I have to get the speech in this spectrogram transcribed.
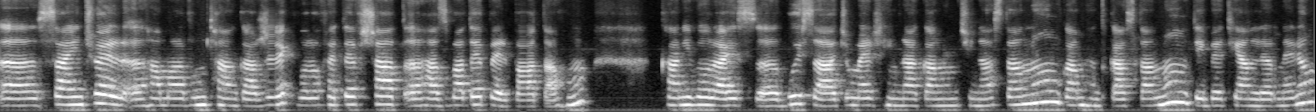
սա ինչու էր համարվում թանկարժեք, որովհետև շատ հազվադեպ էր պատահում, քանի որ այս բույսը աճում էր հիմնականում Չինաստանում կամ Հնդկաստանում, Տիբետյան լեռներում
